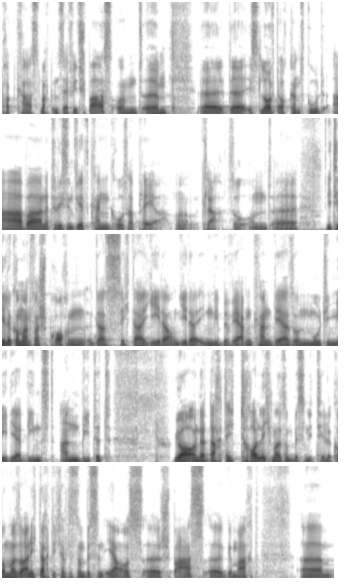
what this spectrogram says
Podcast macht uns sehr viel Spaß und ähm, äh, der ist, läuft auch ganz gut, aber natürlich sind wir jetzt kein großer Player. Ne? Klar. So. Und äh, die Telekom hat versprochen, dass sich da jeder und jeder irgendwie bewerben kann, der so einen Multimedia-Dienst anbietet. Ja, und da dachte ich, troll ich mal so ein bisschen die Telekom. Also eigentlich dachte ich, ich habe das so ein bisschen eher aus äh, Spaß äh, gemacht. Ähm,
